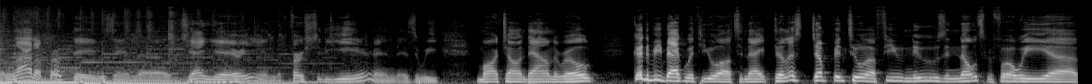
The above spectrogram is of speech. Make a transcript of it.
a lot of birthdays in uh, January and the first of the year, and as we march on down the road. Good to be back with you all tonight. Let's jump into a few news and notes before we uh,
